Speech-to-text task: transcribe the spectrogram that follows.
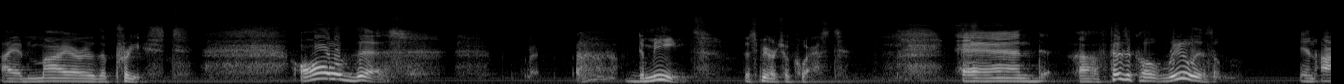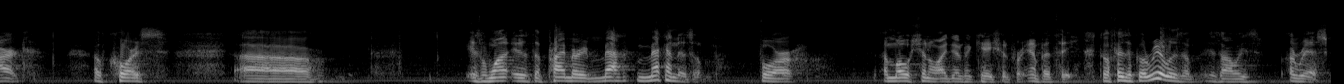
I admire the priest. All of this demeans the spiritual quest. And uh, physical realism in art, of course, uh, is, one, is the primary me mechanism for emotional identification, for empathy. So physical realism is always a risk.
